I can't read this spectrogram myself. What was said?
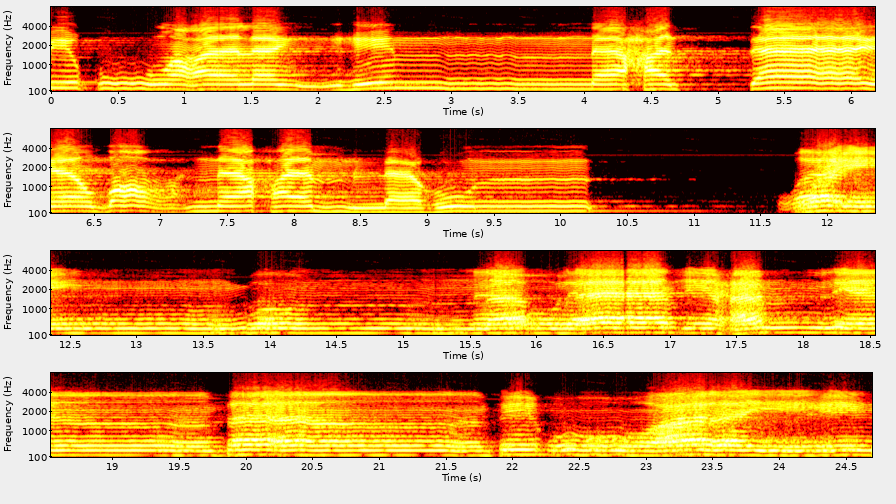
فأنفقوا عليهن حتى يضعن حملهن وإن كن أولات حمل فأنفقوا عليهن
